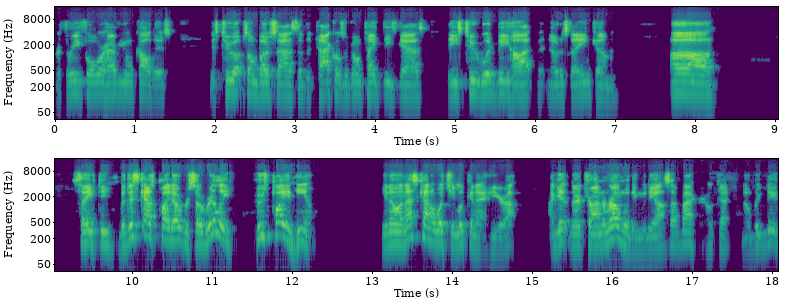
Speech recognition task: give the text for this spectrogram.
or three four, however you want to call this. There's two ups on both sides, so the tackles are going to take these guys. These two would be hot, but notice they ain't coming. Uh, safety. But this guy's played over. So really, who's playing him? You know, and that's kind of what you're looking at here. I, I get they're trying to run with him with the outside backer. Okay, no big deal.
